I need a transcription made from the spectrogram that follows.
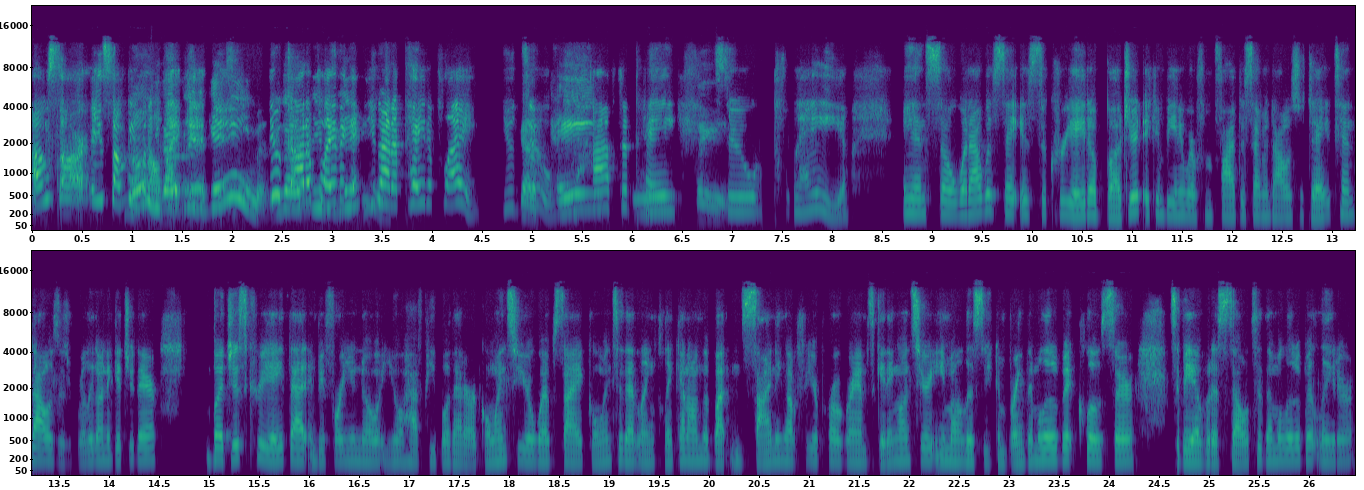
I'm sorry. Some people no, don't like play it. The game. You, you gotta, gotta play the game. You gotta pay to play. You, you do. You have to pay play. to play. And so, what I would say is to create a budget. It can be anywhere from five to seven dollars a day. Ten dollars is really going to get you there. But just create that, and before you know it, you'll have people that are going to your website, going to that link, clicking on the button, signing up for your programs, getting onto your email list so you can bring them a little bit closer to be able to sell to them a little bit later.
